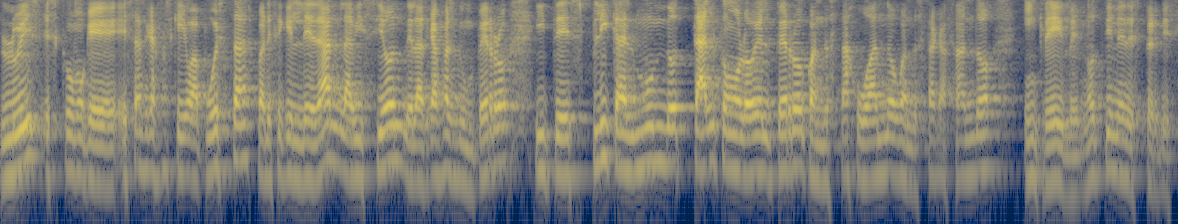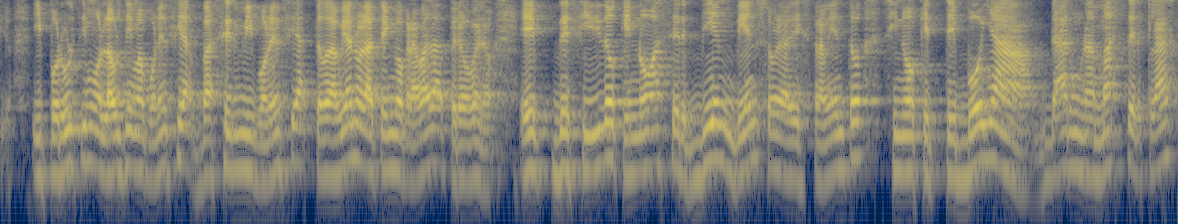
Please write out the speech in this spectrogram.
Luis es como que esas gafas que lleva puestas parece que le dan la visión de las gafas de un perro y te explica el mundo tal como lo ve el perro cuando está jugando, cuando está cazando. Increíble, no tiene desperdicio. Y por último, la última ponencia va a ser mi ponencia. Todavía no la tengo grabada, pero bueno, he decidido que no va a ser bien, bien sobre adiestramiento, sino que te voy a dar una masterclass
